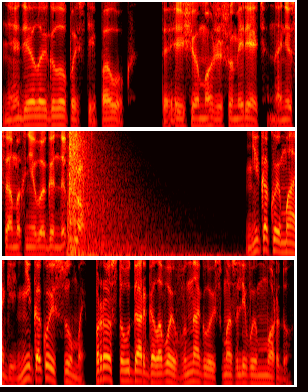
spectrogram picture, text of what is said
«Не делай глупостей, паук. Ты еще можешь умереть на не самых невыгодных...» Никакой магии, никакой суммы, просто удар головой в наглую смазливую морду.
